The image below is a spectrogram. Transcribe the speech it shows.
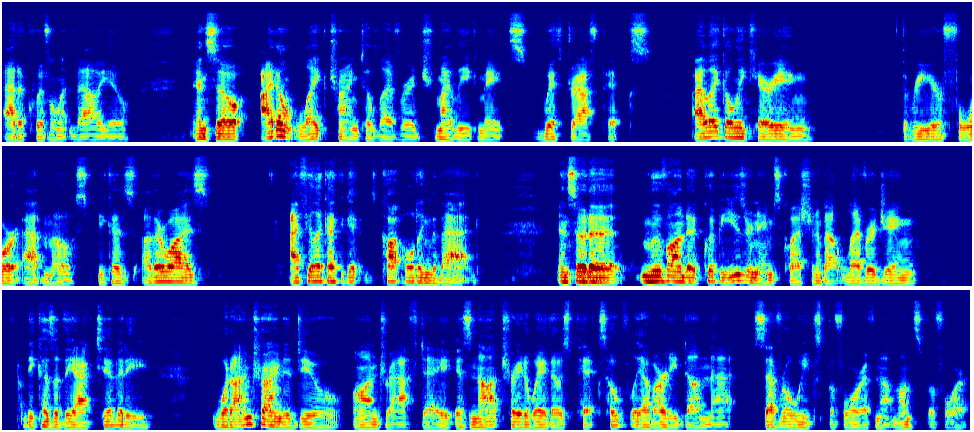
at equivalent value. And so I don't like trying to leverage my league mates with draft picks. I like only carrying three or four at most because otherwise I feel like I could get caught holding the bag. And so to move on to Quippy usernames question about leveraging because of the activity, what I'm trying to do on draft day is not trade away those picks. Hopefully I've already done that several weeks before, if not months before.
